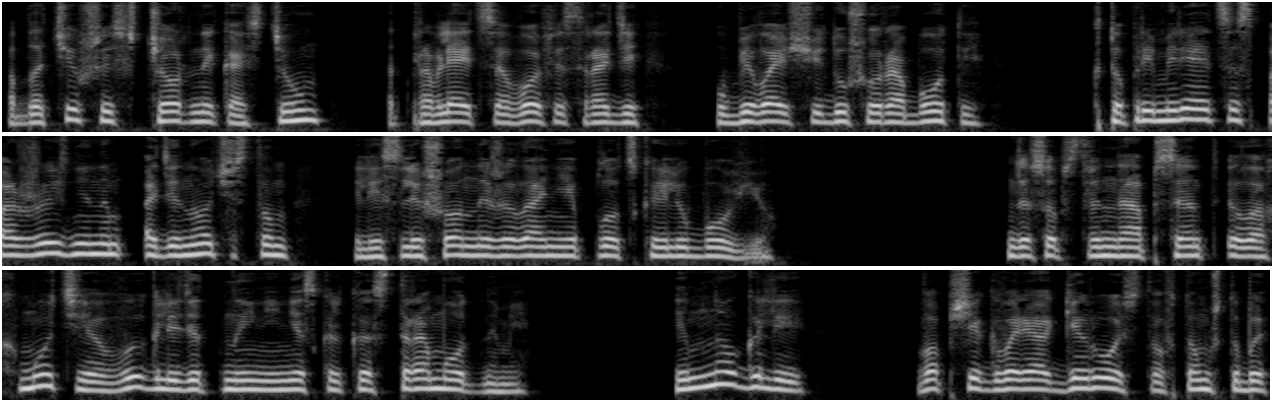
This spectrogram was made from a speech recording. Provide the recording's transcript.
облачившись в черный костюм, отправляется в офис ради убивающей душу работы, кто примиряется с пожизненным одиночеством или с лишенной желания плотской любовью. Да, собственно, абсент и лохмотья выглядят ныне несколько старомодными. И много ли вообще говоря, геройство в том, чтобы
